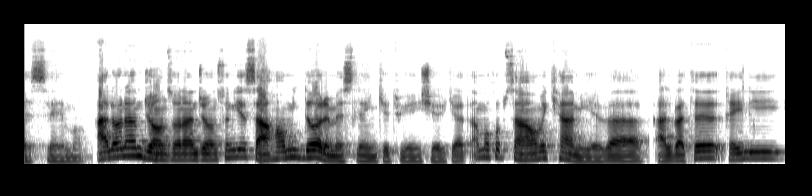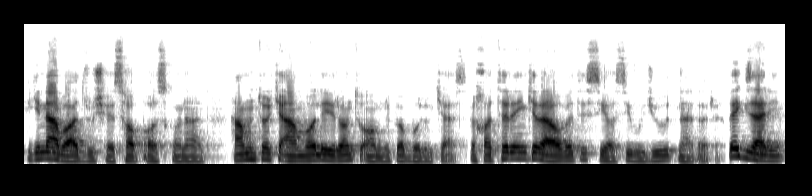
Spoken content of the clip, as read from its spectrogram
قصه ما. الان هم جانسون جانسون یه سهامی داره مثل اینکه توی این شرکت اما خب سهام کمیه و البته خیلی دیگه نباید روش حساب باز کنن. همونطور که اموال ایران تو آمریکا بلوک است. به خاطر اینکه روابط سیاسی وجود نداره. بگذریم.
